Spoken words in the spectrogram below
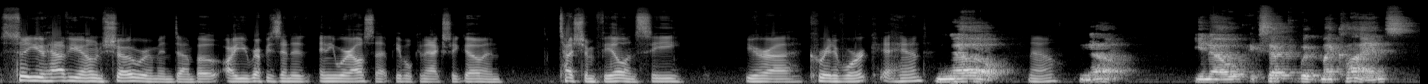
So you have your own showroom in Dumbo. Are you represented anywhere else that people can actually go and touch and feel and see your uh, creative work at hand? No. No. No. You know, except with my clients,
